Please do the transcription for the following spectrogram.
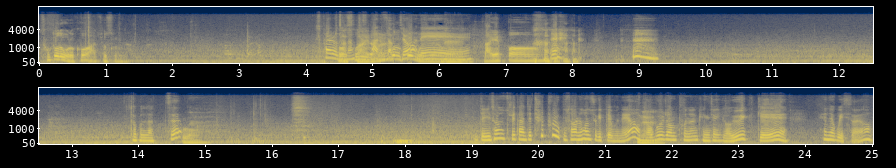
속도도 그렇고 아주 좋습니다. 스파이럴 저 스파이럴. 참 아름답죠? 손 보여요. 네. 나 예뻐. 더블 러츠. 네. 이제 이 선수들이 다 이제 트리플을 구사하는 선수이기 때문에요. 네. 더블 점프는 굉장히 여유 있게 해내고 있어요.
